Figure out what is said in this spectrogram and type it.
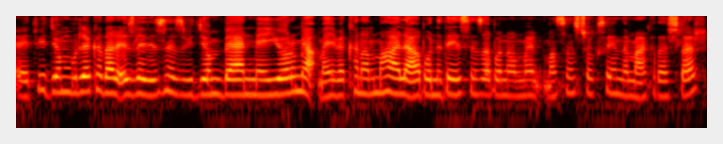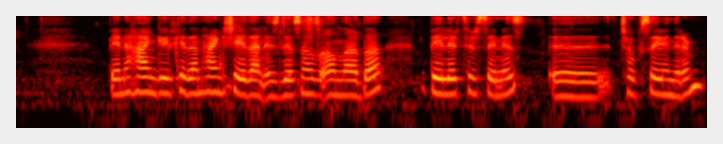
Evet videomu buraya kadar izlediyseniz videomu beğenmeyi, yorum yapmayı ve kanalıma hala abone değilseniz abone olmayı unutmazsanız çok sevinirim arkadaşlar. Beni hangi ülkeden, hangi şehirden izliyorsanız onları da belirtirseniz e, çok sevinirim.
